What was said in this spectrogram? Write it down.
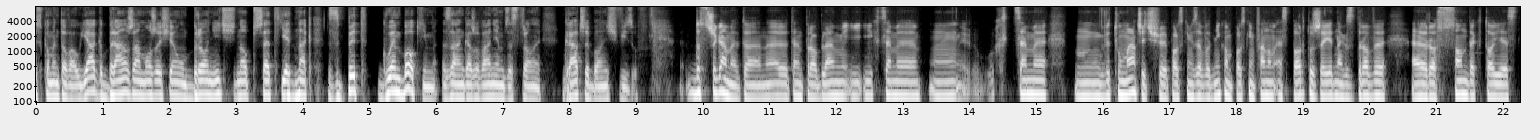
skomentował? Jak branża może się bronić no, przed jednak zbyt głębokim zaangażowaniem ze strony graczy bądź widzów? Dostrzegamy ten, ten problem i, i chcemy, mm, chcemy mm, wytłumaczyć polskim zawodnikom, polskim fanom e-sportu, że jednak zdrowy e, rozsądek to jest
